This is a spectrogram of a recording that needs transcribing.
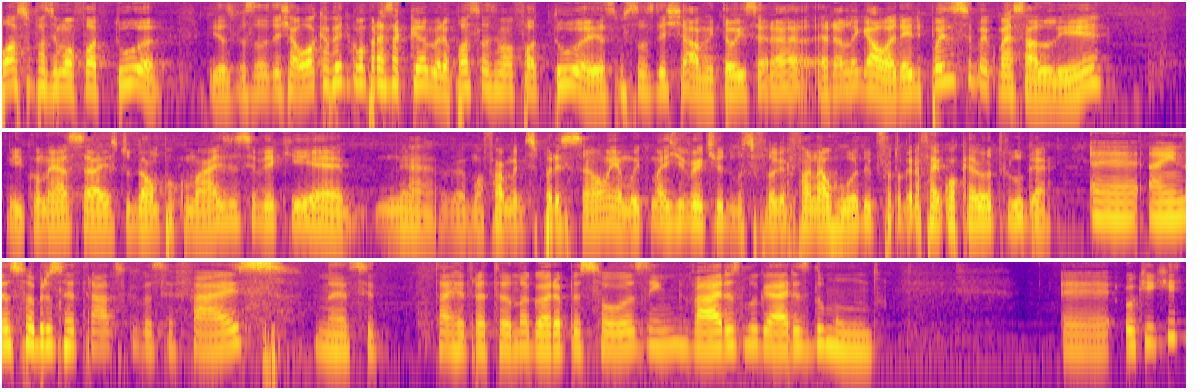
posso fazer uma foto tua? E as pessoas deixavam, "Ó, acabei de comprar essa câmera, posso fazer uma foto tua? E as pessoas deixavam. Então isso era, era legal. Depois você vai começar a ler e começa a estudar um pouco mais e você vê que é, né, é uma forma de expressão e é muito mais divertido você fotografar na rua do que fotografar em qualquer outro lugar. É, ainda sobre os retratos que você faz, né? Você está retratando agora pessoas em vários lugares do mundo. É, o que, que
